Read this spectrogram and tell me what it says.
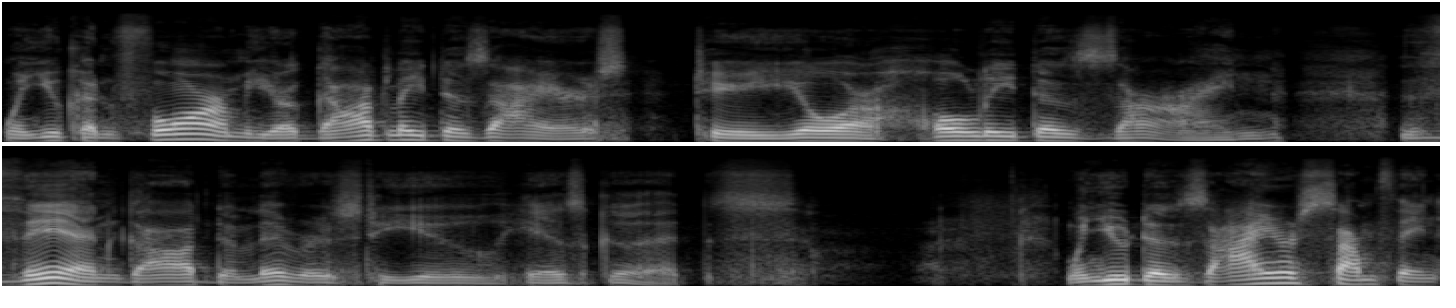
when you conform your godly desires to your holy design, then God delivers to you his goods. When you desire something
